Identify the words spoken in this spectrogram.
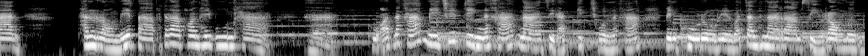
าร ท่านรองเมตตาพัฒนาพรไพบูลค่ะครูออสนะคะ มีชื่อจริงนะคะ นางศิรัตนกิจชนนะคะ เป็นครูโรงเรียนวัดจันทนารามศรีรองเมืองอุ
